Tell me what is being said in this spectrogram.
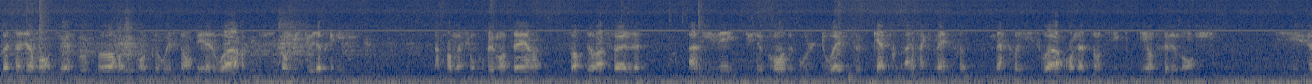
Passagèrement 9 Beaufort entre Ouessant et la Loire jusqu'en milieu d'après-midi. Information complémentaire, forte rafale, arrivée d'une grande houle d'ouest 4 à 5 mètres, mercredi soir en Atlantique et entre le Manche. 6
